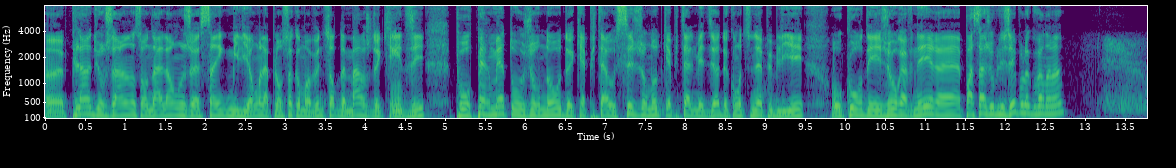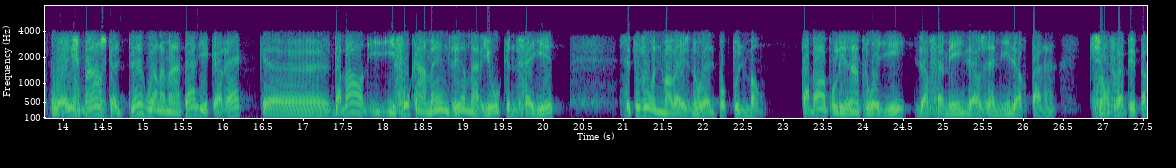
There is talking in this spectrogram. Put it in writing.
un plan d'urgence. On allonge 5 millions, appelons ça comme on veut, une sorte de marge de crédit pour permettre aux journaux de Capital, aux six journaux de Capital Média de continuer à publier au cours des jours à venir. Euh, passage obligé pour le gouvernement? Oui, je pense que le plan gouvernemental est correct. Euh, d'abord, il faut quand même dire, Mario, qu'une faillite, c'est toujours une mauvaise nouvelle pour tout le monde. D'abord pour les employés, leurs familles, leurs amis, leurs parents qui sont frappés par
